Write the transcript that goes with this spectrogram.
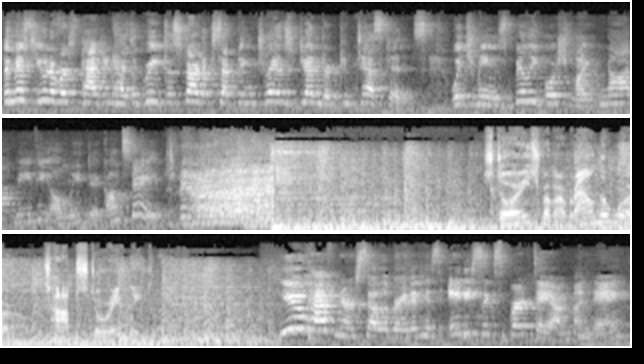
the Miss Universe pageant has agreed to start accepting transgendered contestants, which means Billy Bush might not be the only dick on stage. Stories from around the world. Top Story Weekly. Hugh Hefner celebrated his 86th birthday on Monday.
